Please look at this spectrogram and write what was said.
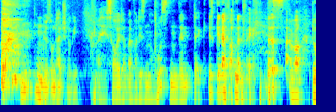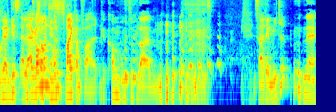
Gesundheit, Schnucki. Ey, sorry, ich habe einfach diesen Husten, den, der ist- geht einfach nicht weg. Das ist einfach Du reagierst allergisch Gekommen, auf dieses um- Zweikampfverhalten. gekommen, um zu bleiben. Zahlt der Miete? nee,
